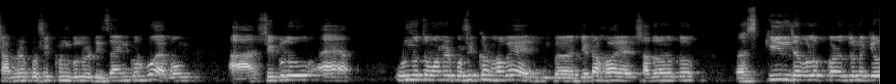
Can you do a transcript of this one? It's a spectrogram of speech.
সামনের প্রশিক্ষণগুলো ডিজাইন করব এবং সেগুলো উন্নত মানের প্রশিক্ষণ হবে যেটা হয় সাধারণত স্কিল ডেভেলপ করার জন্য কেউ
